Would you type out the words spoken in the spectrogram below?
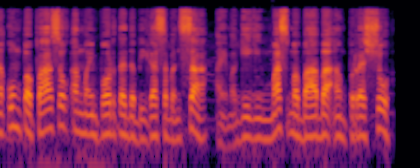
na kung papasok ang ma-imported na bigas sa bansa ay magiging mas mababa ang presyo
